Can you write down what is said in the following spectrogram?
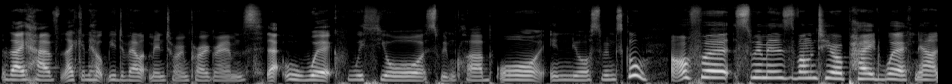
They have they can help you develop mentoring programs that will work with your swim club or in your swim school. Offer swimmers volunteer or paid work. Now, I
